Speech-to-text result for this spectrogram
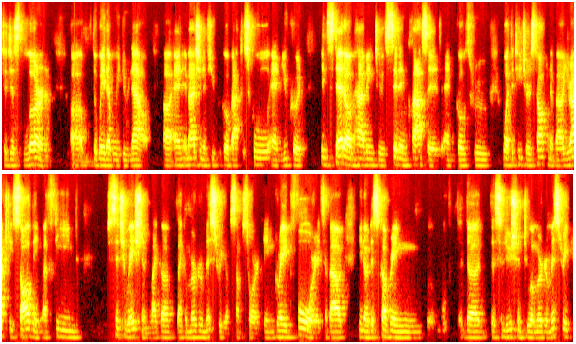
to just learn uh, the way that we do now. Uh, and imagine if you could go back to school and you could instead of having to sit in classes and go through what the teacher is talking about, you're actually solving a themed situation like a like a murder mystery of some sort. In grade four it's about you know discovering the the solution to a murder mystery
